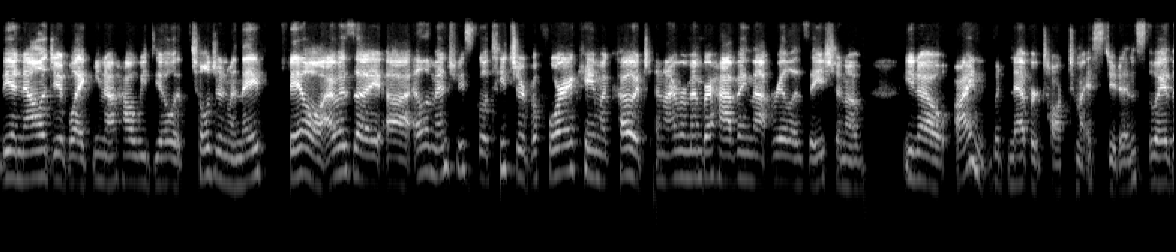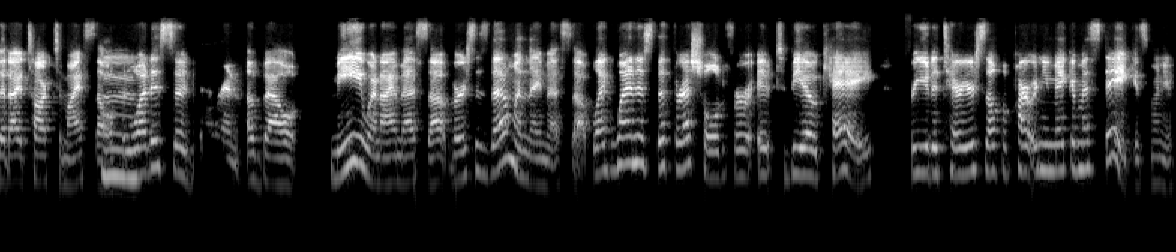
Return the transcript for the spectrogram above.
the analogy of like, you know, how we deal with children when they fail. I was a uh, elementary school teacher before I came a coach, and I remember having that realization of, you know, I would never talk to my students the way that I talk to myself. Mm. And what is so different about me when I mess up versus them when they mess up? Like, when is the threshold for it to be okay for you to tear yourself apart when you make a mistake? It's when you're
